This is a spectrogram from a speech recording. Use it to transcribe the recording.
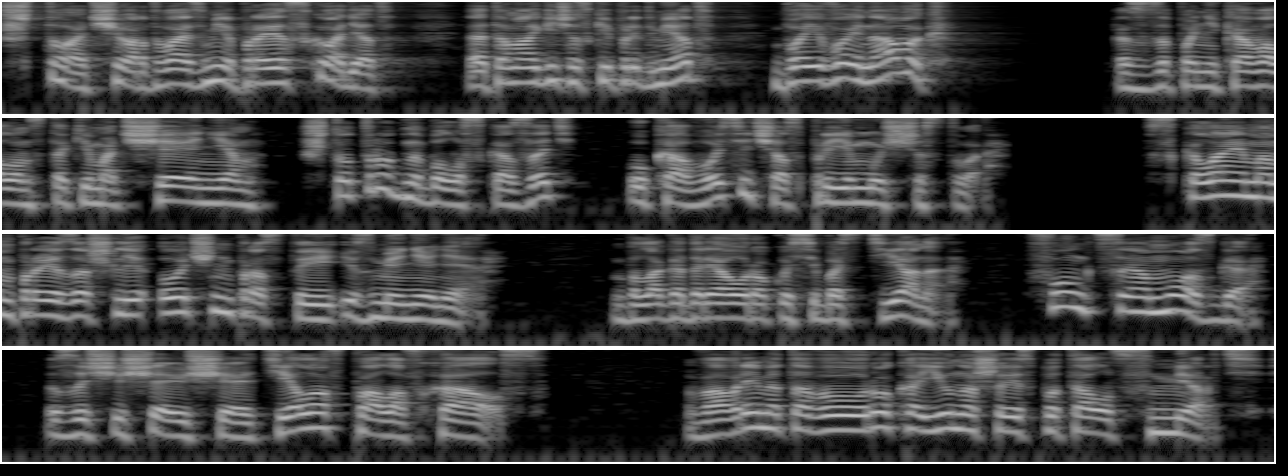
«Что, черт возьми, происходит? Это магический предмет? Боевой навык?» Запаниковал он с таким отчаянием, что трудно было сказать, у кого сейчас преимущество. С Клаймом произошли очень простые изменения. Благодаря уроку Себастьяна, функция мозга, защищающая тело, впала в хаос. Во время того урока юноша испытал смерть.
